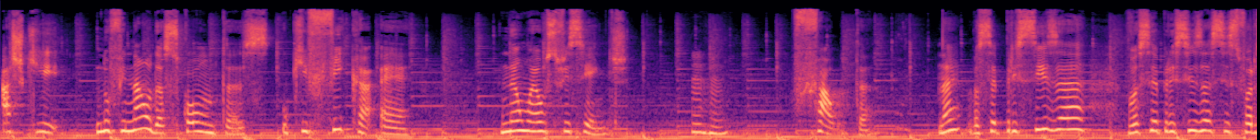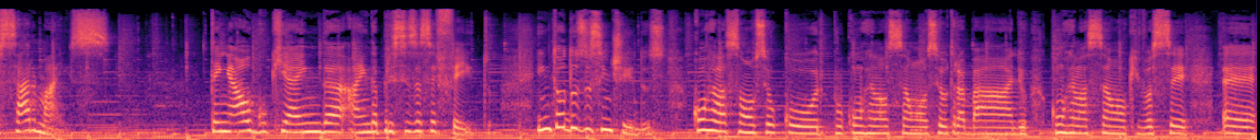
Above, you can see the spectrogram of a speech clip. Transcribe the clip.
acho que no final das contas, o que fica é não é o suficiente. Uhum. Falta, né? Você precisa, você precisa se esforçar mais. Tem algo que ainda, ainda precisa ser feito. Em todos os sentidos, com relação ao seu corpo, com relação ao seu trabalho, com relação ao que você é,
